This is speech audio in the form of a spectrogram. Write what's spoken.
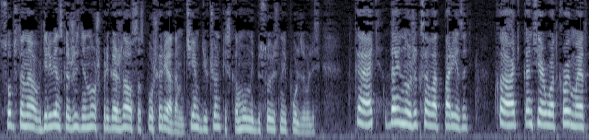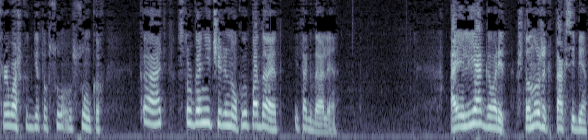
Собственно, в деревенской жизни нож пригождался сплошь и рядом, чем девчонки с коммуны бессовестно и пользовались. «Кать, дай ножик салат порезать. Кать, консерву открой, моя открывашка где-то в, сум в сумках. Кать, стругани черенок, выпадает» и так далее. А Илья говорит, что ножик так себе.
